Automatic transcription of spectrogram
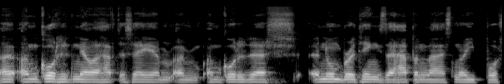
I, am gutted now i have to say. I'm i'm, I'm gutted at a number of things that happened last night but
